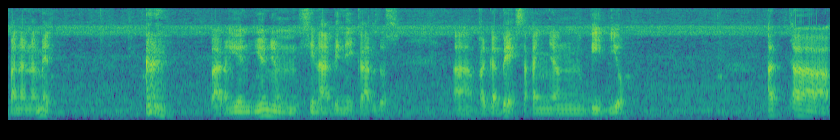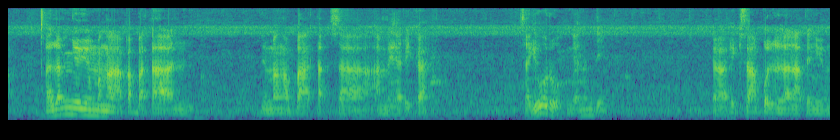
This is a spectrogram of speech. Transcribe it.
pananamit. parang yun yun yung sinabi ni Carlos ah, kagabi sa kanyang video. At ah, alam nyo yung mga kabataan, yung mga bata sa Amerika, sa Europe, ganun din. Ah, example na lang natin yung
